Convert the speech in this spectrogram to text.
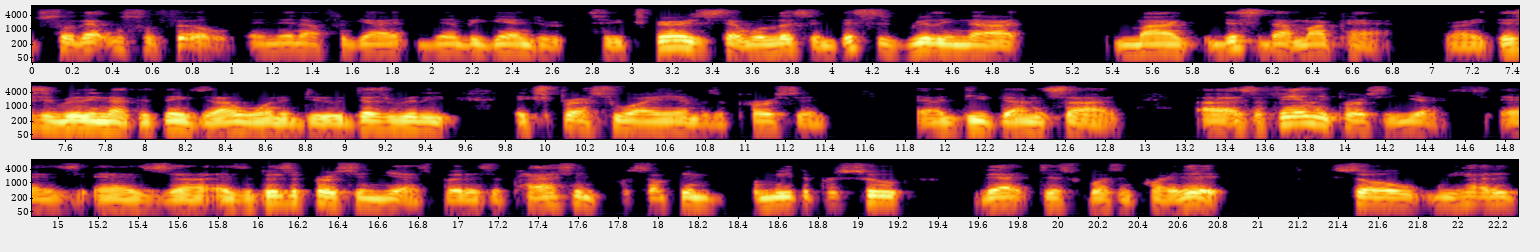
so that was fulfilled. And then I forgot, then began to, to experience that. Well, listen, this is really not my this is not my path, right? This is really not the things that I want to do. It doesn't really express who I am as a person uh, deep down inside. Uh, as a family person, yes. As as uh, as a business person, yes. But as a passion for something for me to pursue, that just wasn't quite it. So we had it.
